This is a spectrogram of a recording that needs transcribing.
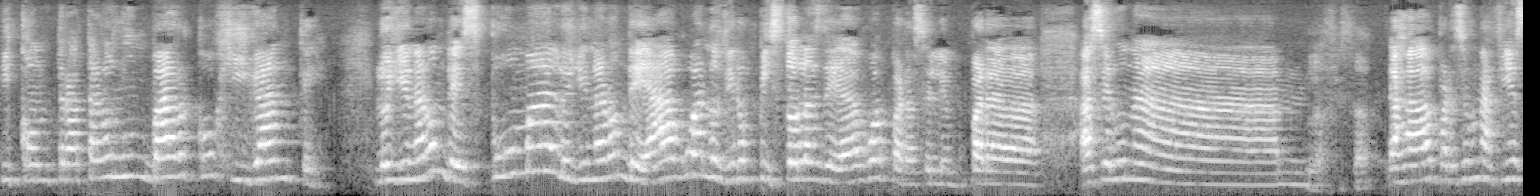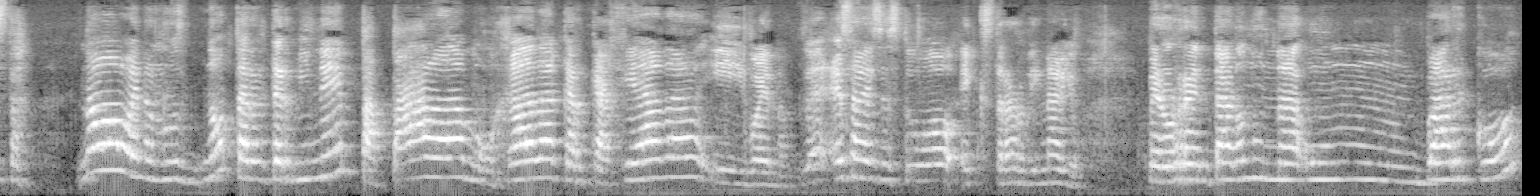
y contrataron un barco gigante. Lo llenaron de espuma, lo llenaron de agua, nos dieron pistolas de agua para, para hacer una. La fiesta. Ajá, para hacer una fiesta. No, bueno, no, no, terminé empapada, mojada, carcajeada y bueno, esa vez estuvo extraordinario. Pero rentaron una, un barco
